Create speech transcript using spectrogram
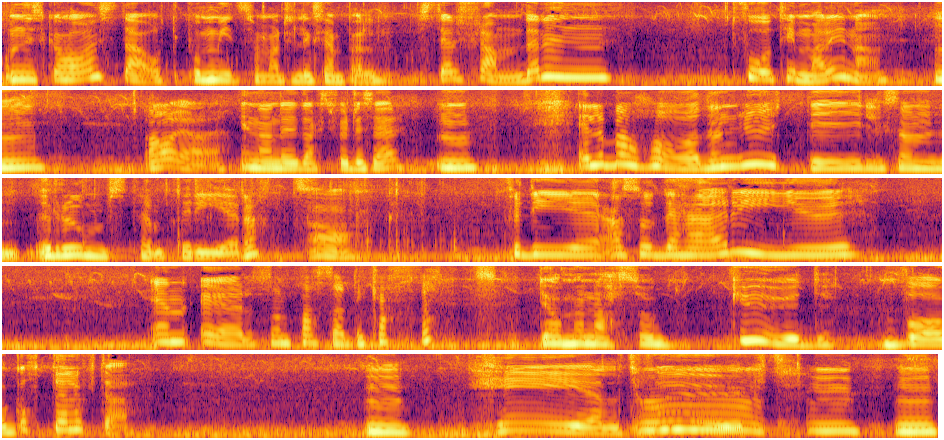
om ni ska ha en stout på midsommar till exempel. Ställ fram den en, två timmar innan. Mm. Ja, ja. Innan det är dags för dessert. Mm. Eller bara ha den ute i liksom rumstempererat. Ja. För det, alltså, det här är ju en öl som passar till kaffet. ja men alltså gud vad gott den luktar. Mm. Helt sjukt. Mm, mm.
